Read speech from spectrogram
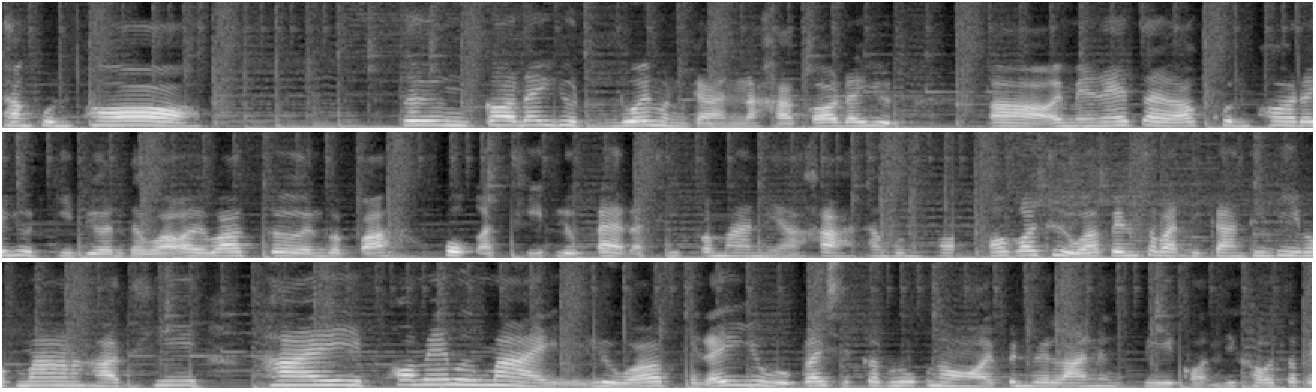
ทางคุณพ่อ ซึ่งก็ได้หยุดด้วยเหมือนกันนะคะ ก็ได้หยุด อ่าออยไม่แน่ใจว่าคุณพ่อได้หยุดกี่เดือน แต่ว่าออยว่าเกินแบบว่า 6 อาทิตย์หรือ 8 อาทิตย์ประมาณเนี้ยค่ะ ทางคุณพ่อเขาก็ถือว่าเป็นสวัสดิการที่ดีมากๆนะคะ ที่ให้พ่อแม่มือใหม่ หรือว่าได้อยู่ใกล้ชิดกับลูกน้อย เป็นเวลา 1 ปีก่อนที่เขาจะไป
